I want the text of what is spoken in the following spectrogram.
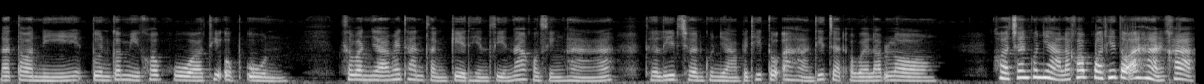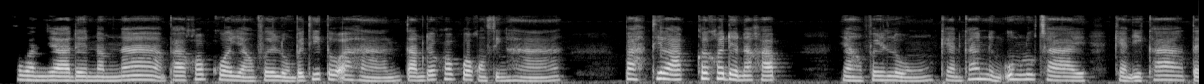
และตอนนี้ตุนก็มีครอบครัวที่อบอุ่น สวัญญาไม่ทันสังเกตเห็นสีหน้าของสิงหา เธอรีบเชิญคุณหยางไปที่โต๊ะอาหารที่จัดเอาไว้รับรอง ขอเชิญคุณหยางและครอบครัวที่โต๊ะอาหารค่ะสวัญญาเดินนำหน้า พาครอบครัวหยางเฟยหลงไปที่โต๊ะอาหาร ตามด้วยครอบครัวของสิงหาป่ะที่รักค่อยๆเดินนะครับอย่างเฟยหลง แขนข้างหนึ่งอุ้มลูกชาย แขนอีกข้าง แต่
